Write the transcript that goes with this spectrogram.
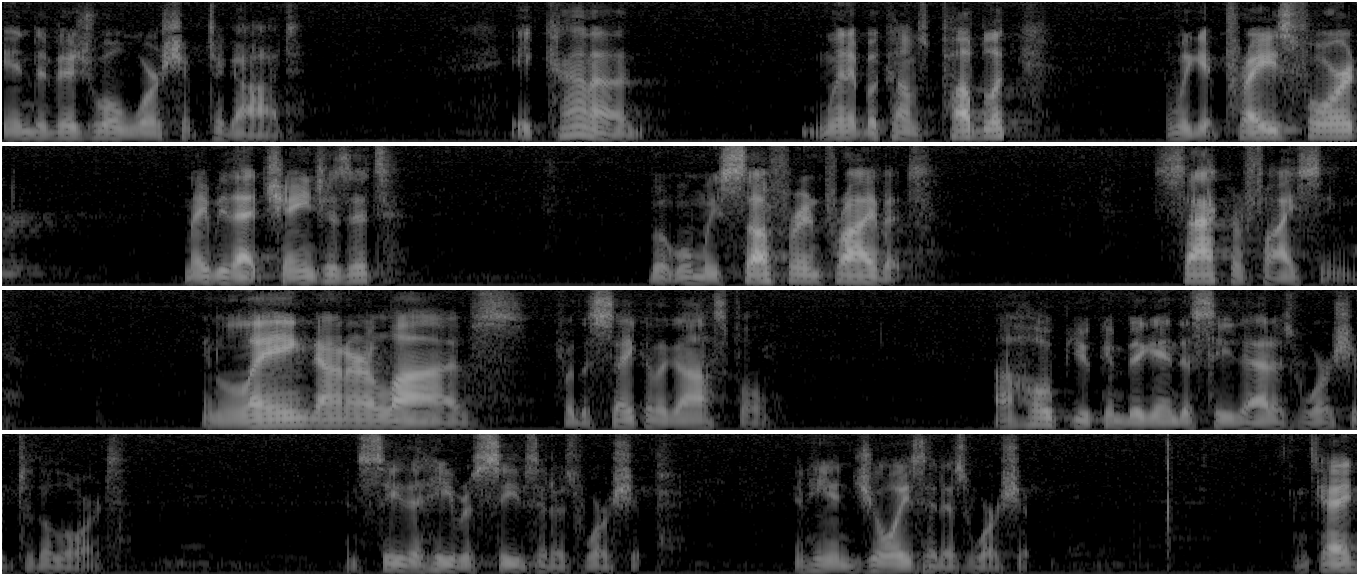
individual worship to God. It kind of, when it becomes public, and we get praise for it, maybe that changes it. But when we suffer in private, sacrificing and laying down our lives for the sake of the gospel, I hope you can begin to see that as worship to the Lord and see that He receives it as worship and He enjoys it as worship. Okay?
